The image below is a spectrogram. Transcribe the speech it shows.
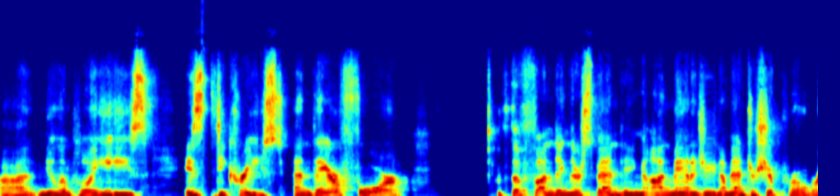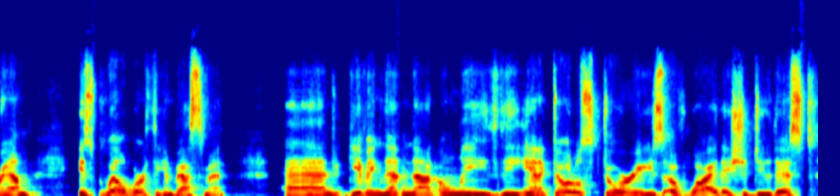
uh, new employees, is decreased. And therefore, the funding they're spending on managing a mentorship program is well worth the investment. And giving them not only the anecdotal stories of why they should do this,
